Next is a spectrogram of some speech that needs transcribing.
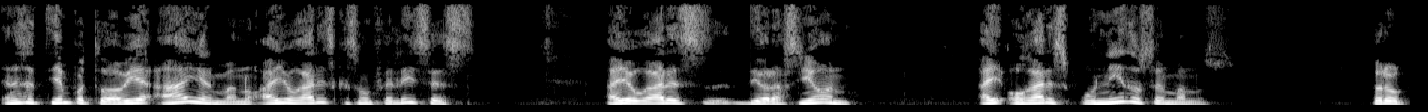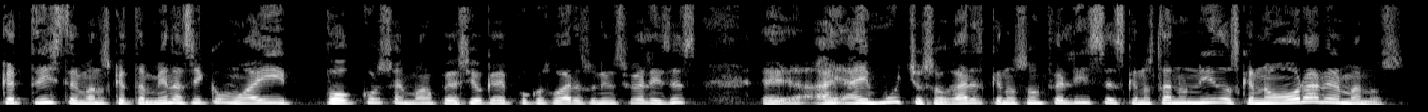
en ese tiempo todavía hay, hermano, hay hogares que son felices. Hay hogares de oración. Hay hogares unidos, hermanos. Pero qué triste, hermanos, que también así como hay pocos, hermanos, pues que hay pocos hogares unidos y felices, eh, hay, hay, muchos hogares que no son felices, que no están unidos, que no oran, hermanos.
